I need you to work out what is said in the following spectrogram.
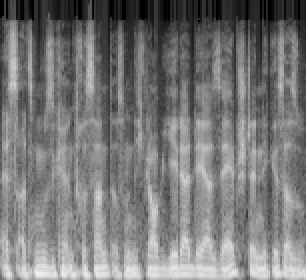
es als Musiker interessant ist. Und ich glaube, jeder, der selbstständig ist, also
